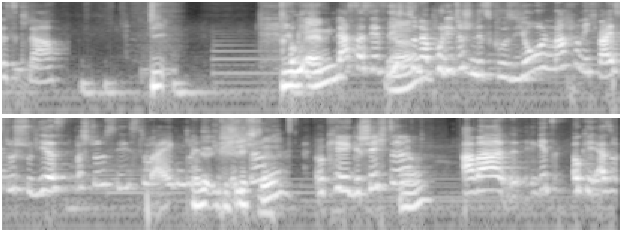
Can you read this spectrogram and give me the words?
ist klar. die, die Okay, UN. lass das jetzt nicht ja. zu einer politischen Diskussion machen. Ich weiß, du studierst. Was studierst du eigentlich? Geschichte. Okay, Geschichte. Ja. Aber jetzt, okay, also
